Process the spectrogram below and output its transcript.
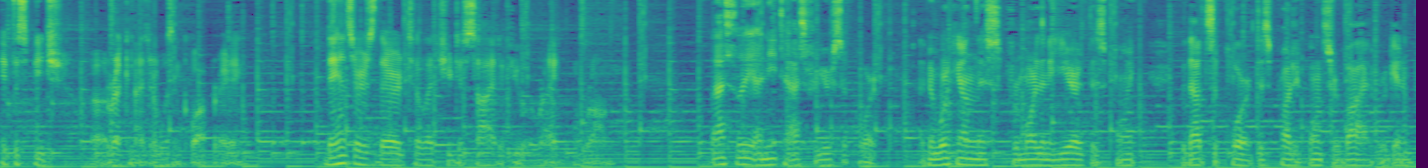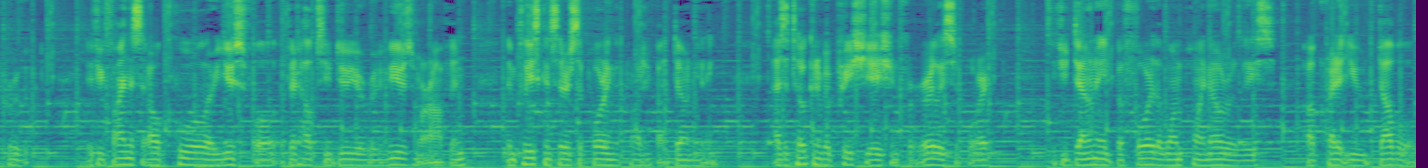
if the speech uh, recognizer wasn't cooperating. The answer is there to let you decide if you were right or wrong. Lastly, I need to ask for your support. I've been working on this for more than a year at this point. Without support, this project won't survive or get improved. If you find this at all cool or useful, if it helps you do your reviews more often, then please consider supporting the project by donating. As a token of appreciation for early support, if you donate before the 1.0 release, I'll credit you double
